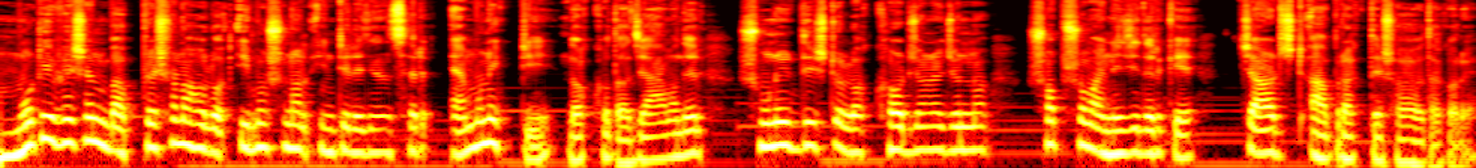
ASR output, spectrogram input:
মোটিভেশন বা প্রেষণা হলো ইমোশনাল ইন্টেলিজেন্সের এমন একটি দক্ষতা যা আমাদের সুনির্দিষ্ট লক্ষ্য অর্জনের জন্য সবসময় নিজেদেরকে চার্জড আপ রাখতে সহায়তা করে।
